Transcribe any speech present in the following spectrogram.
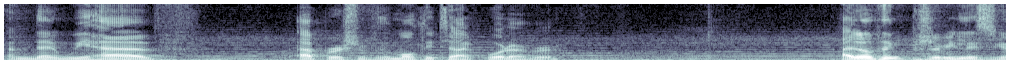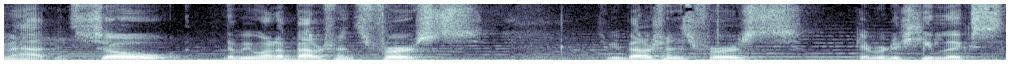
and then we have Apparition for the multi-attack, whatever. I don't think preserving Helix is going to happen. So, then we want to Battle Trance first. So we Battle Trance first, get rid of Helix,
